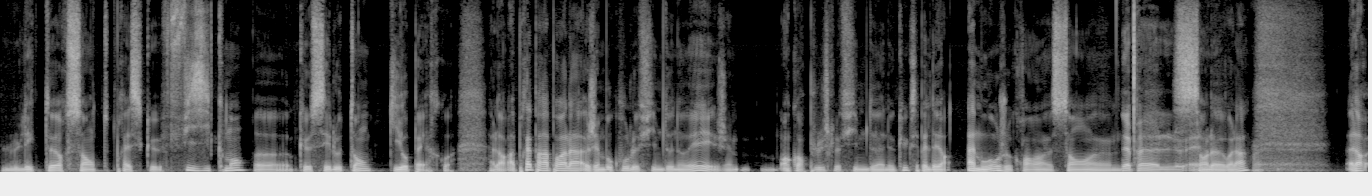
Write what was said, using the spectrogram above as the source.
le lecteur sente presque physiquement euh, que c'est le temps qui opère. Quoi. Alors après, par rapport à la... J'aime beaucoup le film de Noé, j'aime encore plus le film de Haneke, qui s'appelle d'ailleurs Amour, je crois, sans, sans le... Voilà. Alors,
